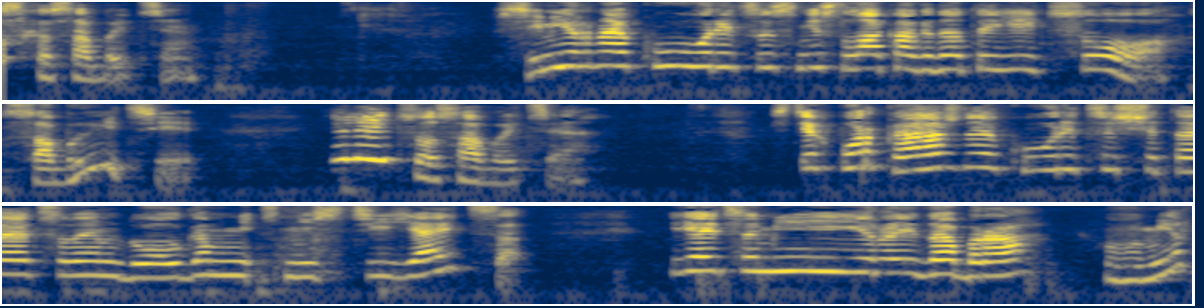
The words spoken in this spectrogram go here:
Пасха событие. Всемирная курица снесла когда-то яйцо. Событие. Или яйцо событие. С тех пор каждая курица считает своим долгом снести яйца. Яйца мира и добра в мир.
